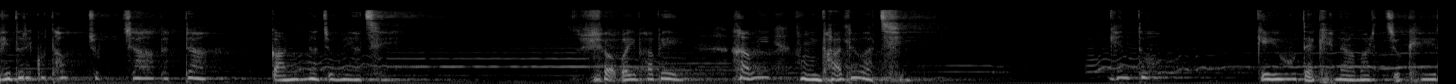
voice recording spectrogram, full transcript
ভেতরে কোথাও চুপচাপ একটা কান্না জমে আছে। সবাই ভাবে আমি ভালো আছি। কিন্তু কেউ দেখে না আমার চোখের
